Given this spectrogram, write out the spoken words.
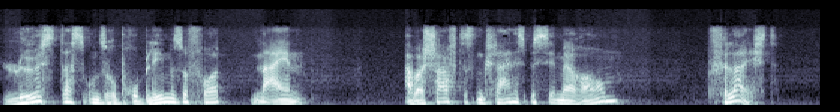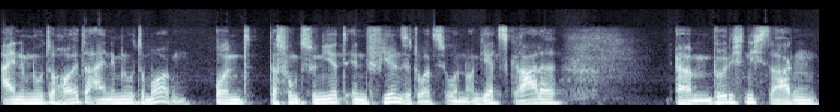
Löst das unsere Probleme sofort? Nein. Aber schafft es ein kleines bisschen mehr Raum? Vielleicht. Eine Minute heute, eine Minute morgen. Und das funktioniert in vielen Situationen. Und jetzt gerade ähm, würde ich nicht sagen,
